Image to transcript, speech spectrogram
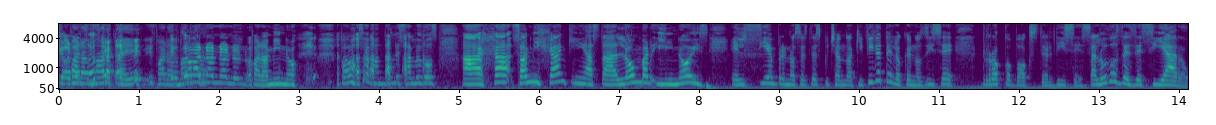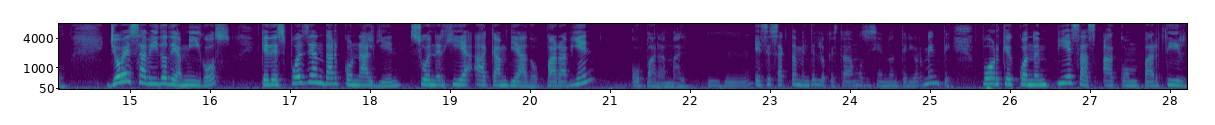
Para Marta, ¿eh? Para No, Marta. no, no, no, no. Para mí no. Vamos a mandarle saludos a Sammy Hanking hasta Lombard, Illinois. Él siempre nos está escuchando aquí. Fíjate lo que nos dice Rocco Boxter. Dice, saludos desde Seattle. Yo he sabido de amigos que después de andar con alguien, su energía ha cambiado para bien o para mal. Es exactamente lo que estábamos diciendo anteriormente, porque cuando empiezas a compartir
